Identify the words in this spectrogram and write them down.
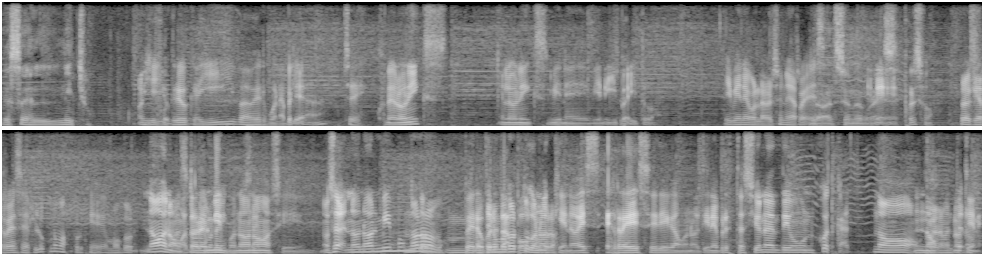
Ese es el nicho. Oye, yo creo que ahí va a haber buena pelea. ¿eh? Sí. Con el Onix. El Onix viene, viene IPA y todo. Y viene con la versión RS. La versión Viene- RS. por eso. Pero que RS es look nomás porque motor. No, no, motor el por ahí, mismo. No, sí. no, sí. O sea, no, no el mismo No, motor, no, mm, pero, pero motor tampoco no, que no es RS, digamos, no tiene prestaciones de un Hotcat. No, No, realmente no tiene.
